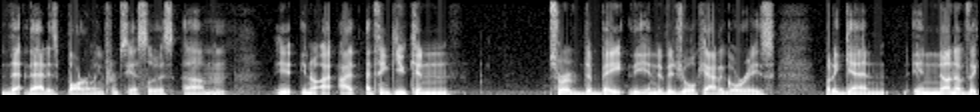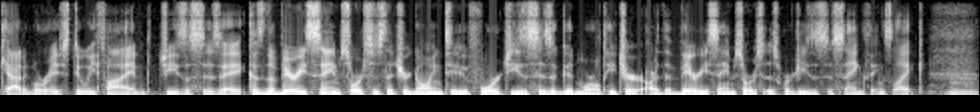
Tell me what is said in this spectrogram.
that that is borrowing from C.S. Lewis. Um, y- you know, I, I think you can sort of debate the individual categories, but again, in none of the categories do we find Jesus is a because the very same sources that you're going to for Jesus is a good moral teacher are the very same sources where Jesus is saying things like, mm.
